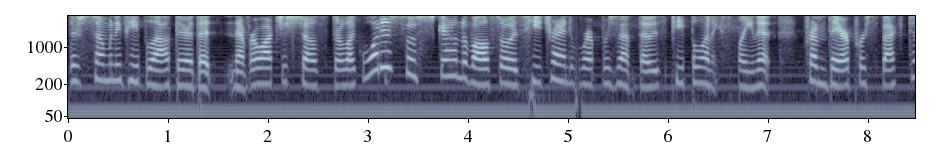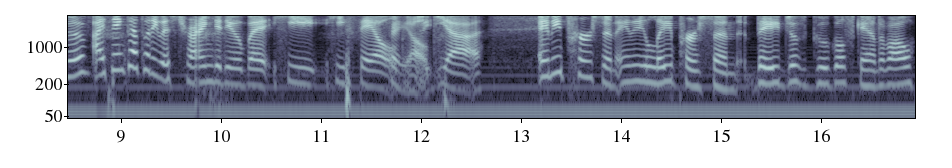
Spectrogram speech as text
there's so many people out there that never watch a show. So they're like, "What is the Scandival?" So is he trying to represent those people and explain it from their perspective? i think that's what he was trying to do but he he failed Failed. yeah any person, any layperson, they just Google Scandival.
